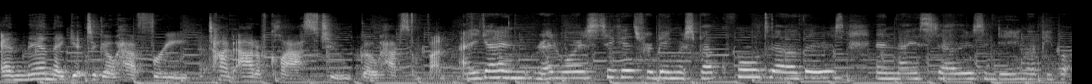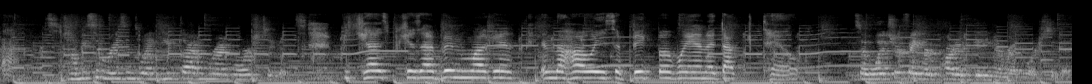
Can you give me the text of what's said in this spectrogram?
and then they get to go have free time out of class to go have some fun. I got in Red Roars tickets for being respectful to others and nice to others and doing what people ask. Tell me some reasons why you've gotten Red ROARS tickets. Because because I've been walking in the hallways of Big Bubble and a ducktail. So what's your favorite part of getting a Red ROARS ticket?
